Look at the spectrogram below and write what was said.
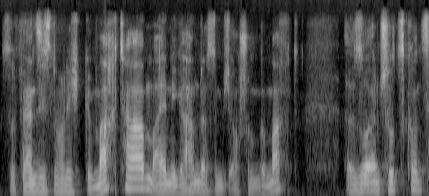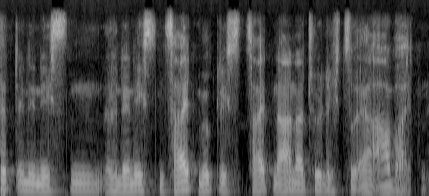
sofern sie es noch nicht gemacht haben. Einige haben das nämlich auch schon gemacht so ein Schutzkonzept in, den nächsten, in der nächsten Zeit, möglichst zeitnah natürlich zu erarbeiten.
